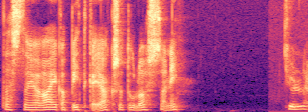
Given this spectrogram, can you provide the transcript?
tästä on jo aika pitkä jakso tulossa, niin Kyllä.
